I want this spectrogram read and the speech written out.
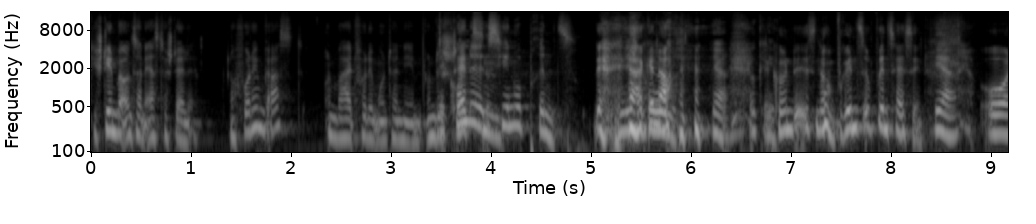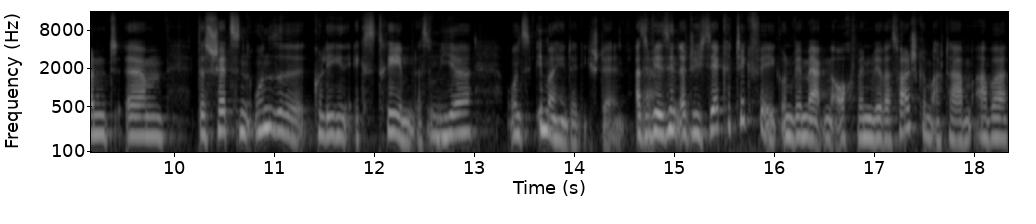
die stehen bei uns an erster Stelle. Noch vor dem Gast und weit vor dem Unternehmen. Und Der Kunde schätzen, ist hier nur Prinz. ja, genau. Ja, okay. Der Kunde ist nur Prinz und Prinzessin. Ja. Und ähm, das schätzen unsere Kolleginnen extrem, dass Mhm. wir uns immer hinter die stellen. Also wir sind natürlich sehr kritikfähig und wir merken auch, wenn wir was falsch gemacht haben. Aber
